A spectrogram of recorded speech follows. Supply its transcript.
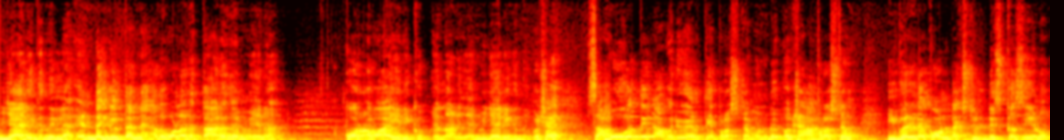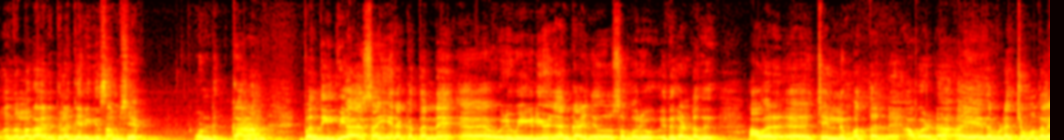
വിചാരിക്കുന്നില്ല. ഉണ്ടെങ്കിൽ തന്നെ അത് വളരെ താരതമ്യേന കുറവായിരിക്കും എന്നാണ് ഞാൻ വിചാരിക്കുന്നത്. പക്ഷേ സമൂഹത്തിൽ അവരുയർത്തിയ പ്രശ്നമുണ്ട്. പക്ഷേ ആ പ്രശ്നം ഇവരുടെ കോണ്ടക്സ്റ്റിൽ ഡിസ്കസ് ചെയ്യണോ എന്നുള്ള കാര്യത്തിലൊക്കെ എനിക്ക് സംശയം. ഉണ്ട്. കാരണം ഇപ്പം ദിവ്യ സയ്യരൊക്കെ തന്നെ ഒരു വീഡിയോ ഞാൻ കഴിഞ്ഞ ദിവസം ഒരു ഇത് കണ്ടത്. അവർ ചെല്ലുമ്പോൾ തന്നെ അവരുടെ ഏതെവിടെ ചുമതല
